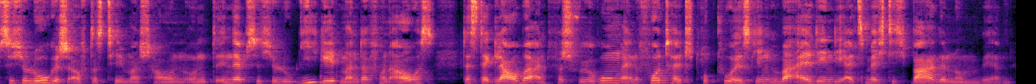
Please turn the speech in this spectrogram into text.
psychologisch auf das Thema schauen. Und in der Psychologie geht man davon aus, dass der Glaube an Verschwörungen eine Vorteilsstruktur ist gegenüber all denen, die als mächtig wahrgenommen werden.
